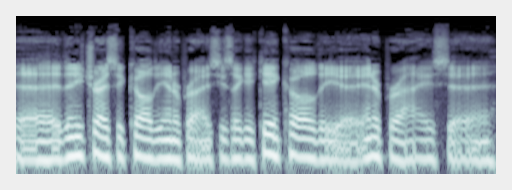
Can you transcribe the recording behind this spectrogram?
Uh, then he tries to call the Enterprise. He's like, I can't call the uh, Enterprise. Uh,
